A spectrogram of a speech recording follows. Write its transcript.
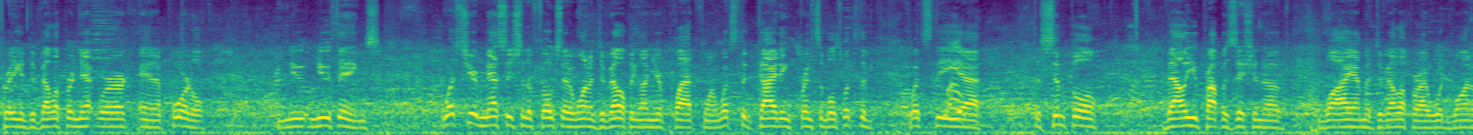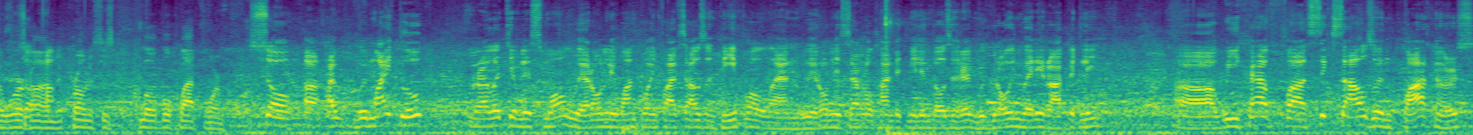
creating a developer network and a portal, new, new things. What's your message to the folks that are want to developing on your platform? What's the guiding principles? What's the, what's the, well, uh, the simple value proposition of why I'm a developer, I would want to work so, on uh, Acronis's global platform? So uh, I, we might look relatively small. We are only 1.5 thousand people and we're only several hundred million dollars in revenue. We're growing very rapidly. Uh, we have uh, 6,000 partners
